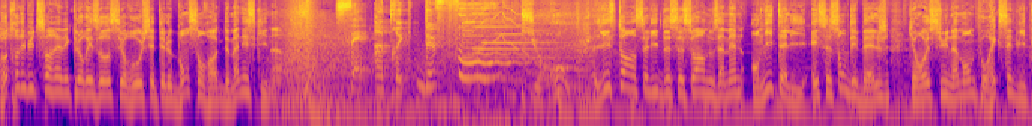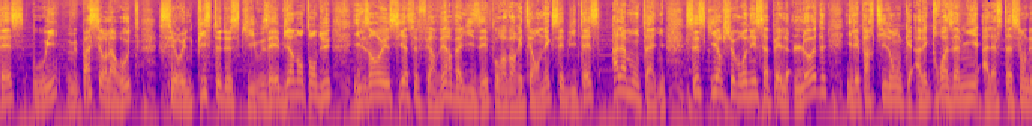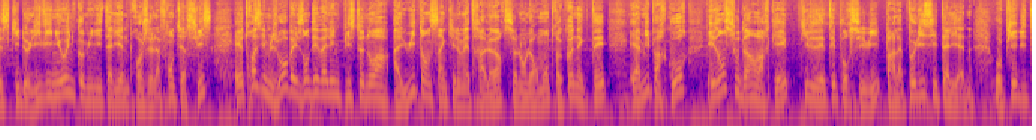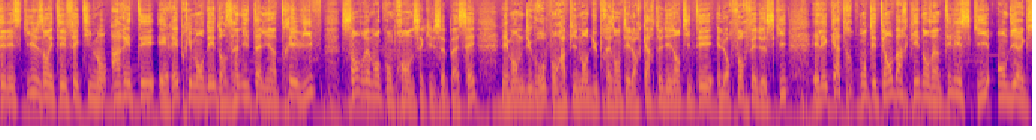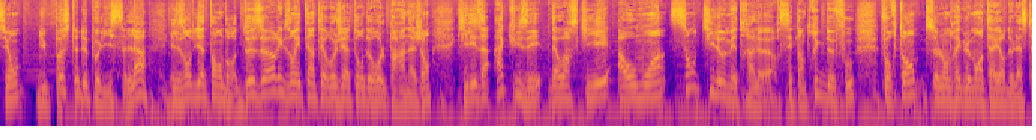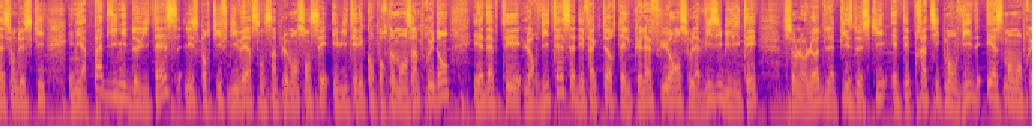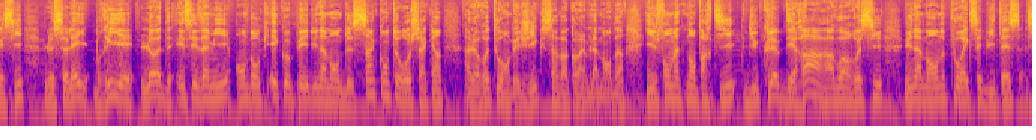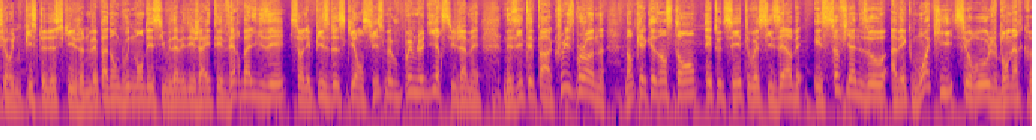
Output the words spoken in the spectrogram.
Votre début de soirée avec le réseau sur Rouge, c'était le bon son rock de Maneskin. C'est un truc de fou sur Rouge. L'histoire insolite de ce soir nous amène en Italie et ce sont des Belges qui ont reçu une amende pour excès de vitesse. Oui, mais pas sur la route, sur une piste de ski. Vous avez bien entendu, ils ont réussi à se faire verbaliser pour avoir été en excès de vitesse à la montagne. Ce skieur chevronné s'appelle Lode. Il est parti donc avec trois amis à la station de ski de Livigno, une commune italienne proche de la frontière suisse. Et le troisième jour, ben, ils ont dévalé une piste noire à 85 km à l'heure selon leur montre connectée et à mi-parcours, ils ont soudain remarqué qu'ils étaient poursuivis par la police italienne. Au pied du téléski, ils ont été effectivement arrêtés et réprimandés dans un italien très vif, sans vraiment comprendre ce qu'il se passait. Les membres du groupe ont rapidement dû présenter leur carte d'identité et leur forfait de ski, et les quatre ont été embarqués dans un téléski en direction du poste de police. Là, ils ont dû attendre deux heures. Ils ont été interrogés à tour de rôle par un agent qui les a accusés d'avoir skié à au moins 100 km à l'heure. C'est un truc de fou. Pourtant, selon le règlement intérieur de la station de ski, il n'y a pas de limite de vitesse. Les sportifs divers sont simplement censés éviter les comportements imprudents et adapter leur vitesse à des facteurs tels que l'affluence ou la visibilité. Selon Lode, la piste de ski était pratiquement vide et à ce moment précis, le soleil brillait. Lode et ses amis ont donc écopé d'une amende de 50 euros chacun à leur retour en Belgique. Ça va quand même l'amende. Hein. Ils font maintenant partie du club des rares à avoir reçu une amende pour excès de vitesse sur une piste de ski. Je ne vais pas donc vous demander si vous avez déjà été verbalisé sur les pistes de ski en Suisse, mais vous pouvez me le dire si jamais. N'hésitez pas. Chris Brown dans quelques instants et tout de suite, voici Zerbe et Sofianzo avec Moi qui sur Rouge. Bon mercredi.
